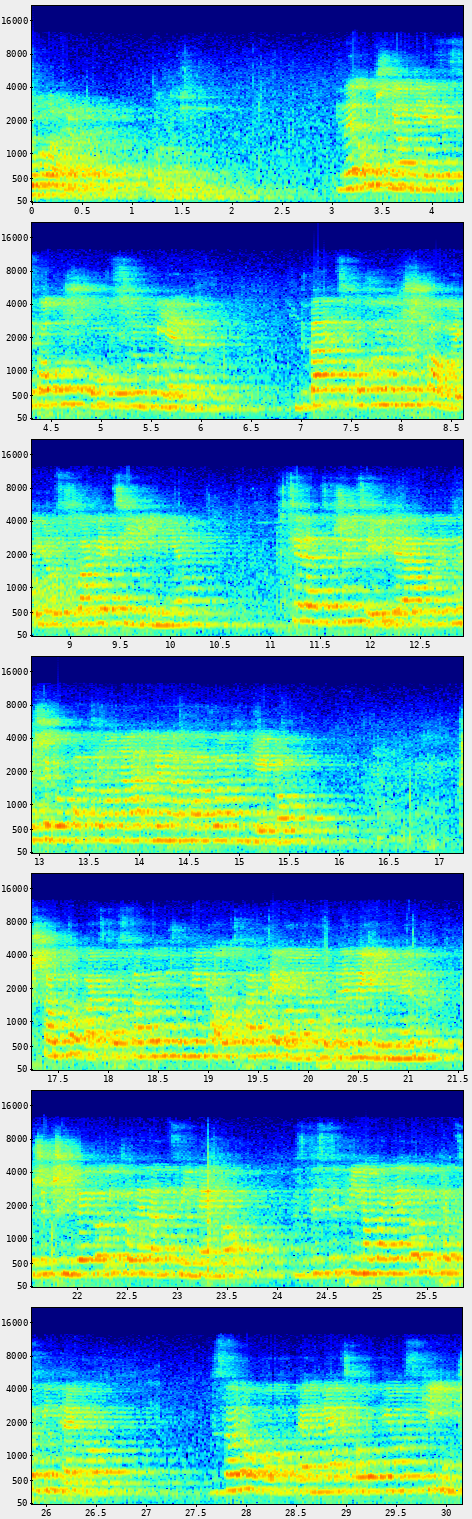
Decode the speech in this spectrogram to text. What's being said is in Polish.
Ślubowania. My, uczniowie zespołu szkół, ślubujemy dbać o honor szkoły i rozsławiać jej imię, wcierać w życie ideały naszego patrona Jana Pawła II, kształtować postawę człowieka otwartego na problemy innych, życzliwego i tolerancyjnego, zdyscyplinowanego i pracowitego, wzorowo wypełniać obowiązki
